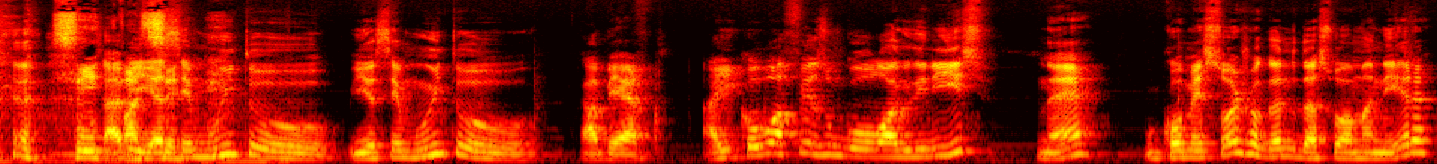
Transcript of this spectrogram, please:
Sim, Sabe? Ia ser. ser muito. Ia ser muito aberto. Aí, como ela fez um gol logo no início, né? Começou jogando da sua maneira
